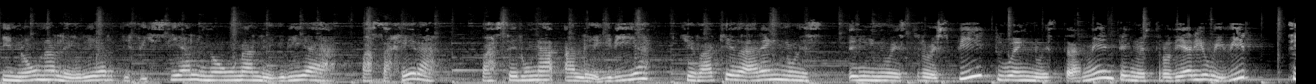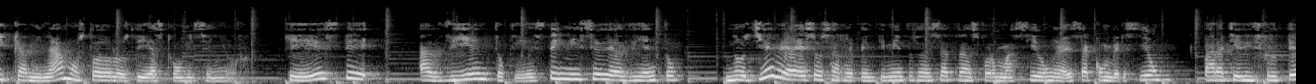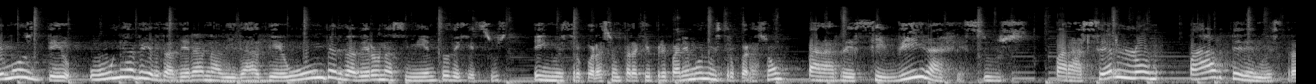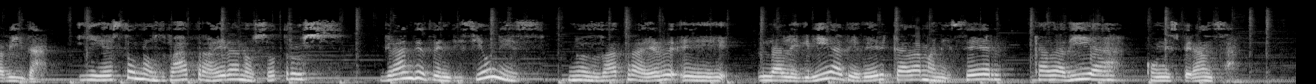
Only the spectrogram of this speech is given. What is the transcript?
y no una alegría artificial, no una alegría pasajera, va a ser una alegría que va a quedar en nuestro, en nuestro espíritu, en nuestra mente, en nuestro diario vivir, si caminamos todos los días con el Señor. Que este adviento, que este inicio de adviento nos lleve a esos arrepentimientos, a esa transformación, a esa conversión, para que disfrutemos de una verdadera Navidad, de un verdadero nacimiento de Jesús en nuestro corazón, para que preparemos nuestro corazón para recibir a Jesús, para hacerlo parte de nuestra vida. Y esto nos va a traer a nosotros grandes bendiciones, nos va a traer eh, la alegría de ver cada amanecer, cada día con esperanza.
